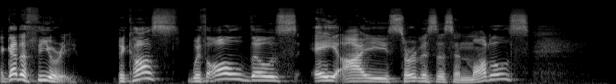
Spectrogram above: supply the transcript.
I got a theory. Because with all those AI services and models,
